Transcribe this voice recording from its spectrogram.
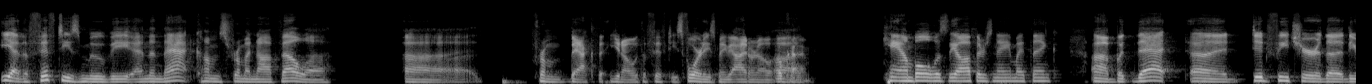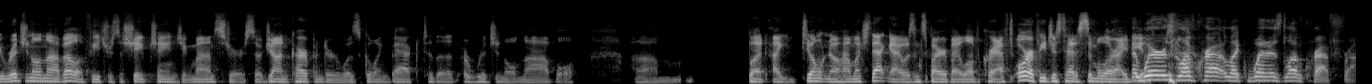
yeah, the 50s movie, and then that comes from a novella uh, from back, the, you know, the 50s, 40s, maybe. I don't know. okay. Uh, Campbell was the author's name, I think. Uh, but that uh, did feature the the original novella features a shape changing monster. So John Carpenter was going back to the original novel. Um, but I don't know how much that guy was inspired by Lovecraft, or if he just had a similar idea. and where is Lovecraft? Like, when is Lovecraft from?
